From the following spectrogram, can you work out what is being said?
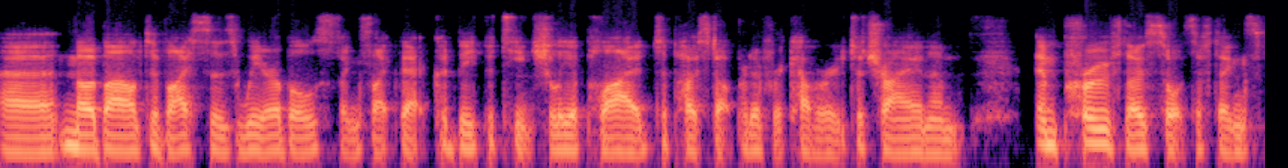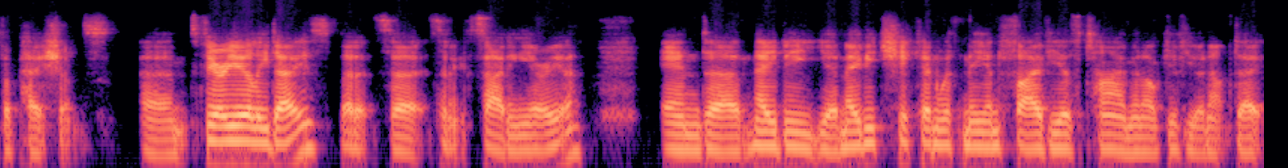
uh, mobile devices, wearables, things like that could be potentially applied to post-operative recovery to try and um, improve those sorts of things for patients. Um, it's very early days, but it's, a, it's an exciting area. And uh, maybe, yeah, maybe check in with me in five years' time and I'll give you an update.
